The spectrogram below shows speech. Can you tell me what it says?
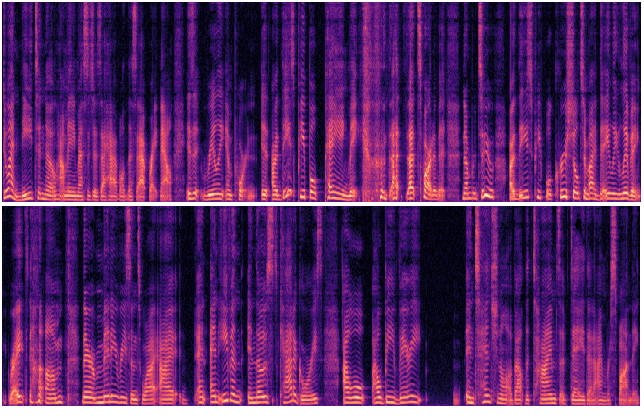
do I need to know how many messages I have on this app right now? Is it really important? It, are these people paying me? that that's part of it. Number two, are these people crucial to my daily living? Right? um, there are many reasons why I and and even in those categories, I will I'll be very intentional about the times of day that I'm responding.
